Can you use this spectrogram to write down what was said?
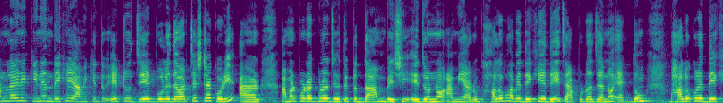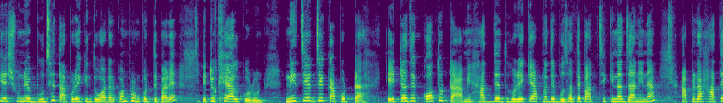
অনলাইনে কিনেন দেখেই আমি কিন্তু এ টু জেড বলে দেওয়ার চেষ্টা করি। আর আমার প্রোডাক্টগুলোর যেহেতু একটু দাম বেশি এই জন্য আমি আরও ভালোভাবে দেখিয়ে দেই যে, আপুরা যেন একদম ভালো করে দেখে, শুনে, বুঝে তারপরে কিন্তু অর্ডার কনফার্ম করতে পারে। একটু খেয়াল করুন। নিচের যে কাপড়টা, এটা যে কতটা, আমি হাত দিয়ে ধরে কি আপনাদের বোঝাতে পারছি কিনা জানি না। আপনারা হাতে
